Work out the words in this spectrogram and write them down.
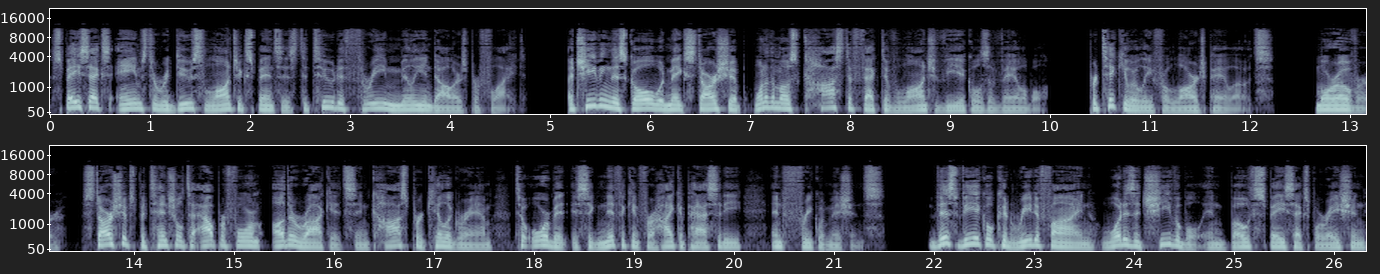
SpaceX aims to reduce launch expenses to 2 to $3 million per flight. Achieving this goal would make Starship one of the most cost-effective launch vehicles available, particularly for large payloads. Moreover, Starship's potential to outperform other rockets in cost per kilogram to orbit is significant for high capacity and frequent missions. This vehicle could redefine what is achievable in both space exploration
